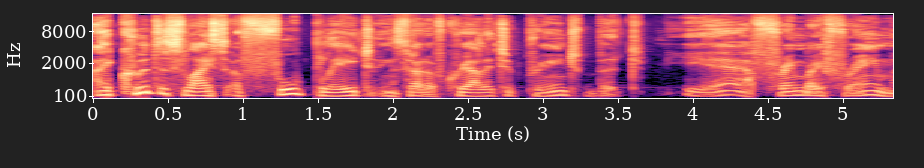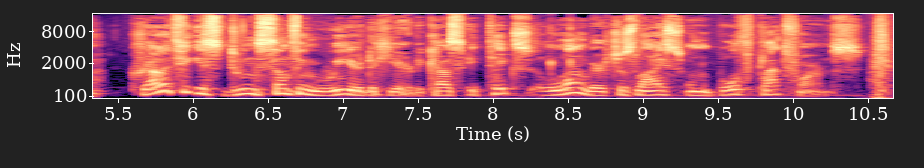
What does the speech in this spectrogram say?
I could slice a full plate inside of Creality Print, but yeah, frame by frame. Creality is doing something weird here because it takes longer to slice on both platforms.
